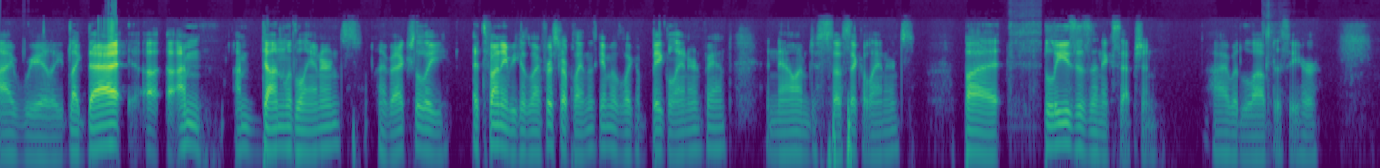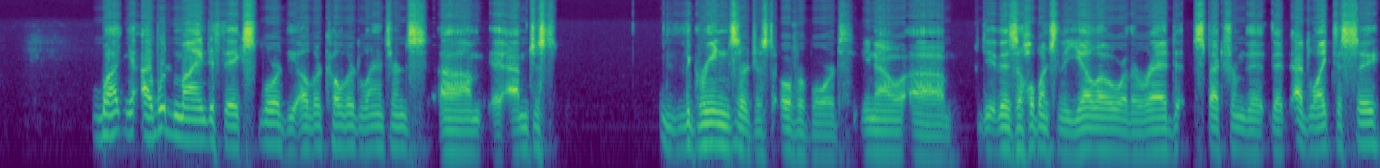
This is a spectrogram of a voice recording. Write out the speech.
I really like that. Uh, I'm I'm done with lanterns. I've actually. It's funny because when I first started playing this game, I was like a big lantern fan, and now I'm just so sick of lanterns. But Bleez is an exception. I would love to see her. Well, yeah, I wouldn't mind if they explored the other colored lanterns. Um, I'm just the greens are just overboard. You know, um, there's a whole bunch of the yellow or the red spectrum that, that I'd like to see.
